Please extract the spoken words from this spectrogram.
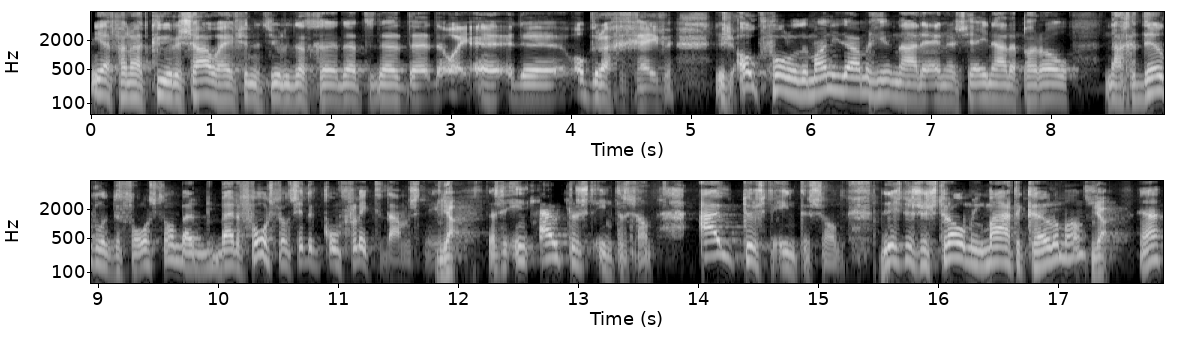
Ja, vanuit Curaçao heeft ze natuurlijk dat, ge- dat, dat, de, de, eh, de opdracht gegeven. Dus ook follow the money, dames en heren, naar de NRC, naar de Parool, naar gedeeltelijk de Volkskrant. Bij, bij de Volkskrant zit een conflict, dames en heren. Ja. Dat is in, uiterst interessant. Uiterst interessant. Er is dus een stroming Maarten Keulemans. Ja. Ja?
